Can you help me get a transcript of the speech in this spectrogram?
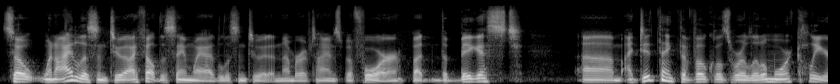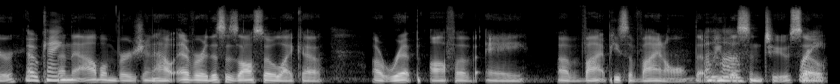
So when I listened to it, I felt the same way. I'd listened to it a number of times before, but the biggest um, I did think the vocals were a little more clear Okay. than the album version. However, this is also like a a rip off of a a vi- piece of vinyl that we listened to, so Uh-huh. Right.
